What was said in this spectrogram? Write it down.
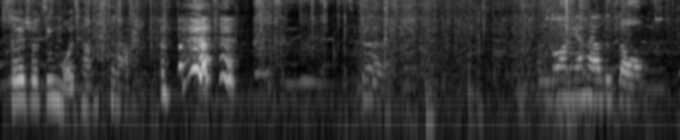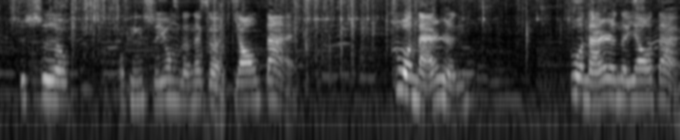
所以说筋膜枪去哪？对，很多，你看还有这种，就是我平时用的那个腰带，做男人。做男人的腰带，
